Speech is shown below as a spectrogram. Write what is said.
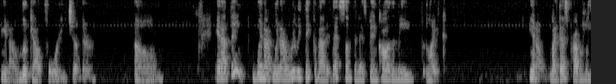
you know, look out for each other? Um, and I think when I when I really think about it, that's something that's been causing me like you know, like that's probably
